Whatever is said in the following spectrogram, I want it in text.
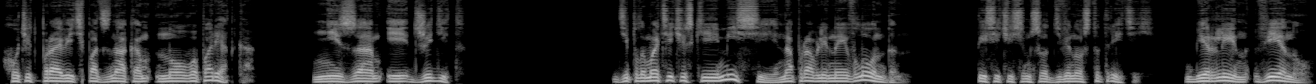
хочет править под знаком нового порядка – Низам и Джидит. Дипломатические миссии, направленные в Лондон 1793, Берлин, Вену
